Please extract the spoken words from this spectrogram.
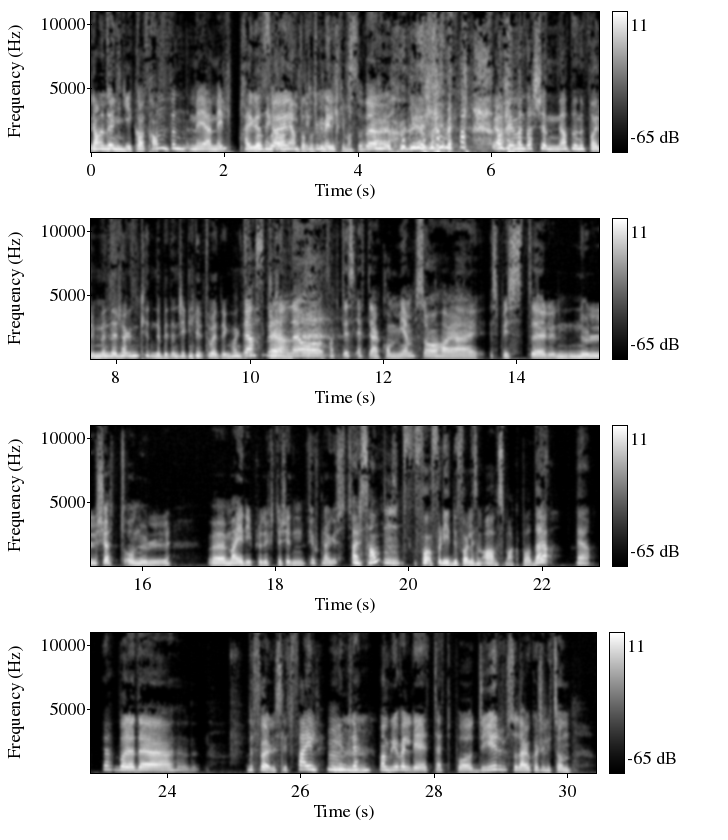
Ja, men melk i kaffen. kaffen med melk. Herregud, jeg tenkte Jeg han jenta at hun ikke skulle melk, drikke masse så melk. det er jo problemet. Ja. Ok, men da skjønner jeg at denne laget kunne blitt en skikkelig utfordring, faktisk. Ja, det kunne det, og faktisk etter jeg kom hjem, så har jeg spist eh, null kjøtt og null eh, meieriprodukter siden 14. august. Er det sant? Mm. For, fordi du får liksom avsmak på det? Ja. ja. Ja, bare det Det føles litt feil, egentlig. Mm. Man blir jo veldig tett på dyr, så det er jo kanskje litt sånn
